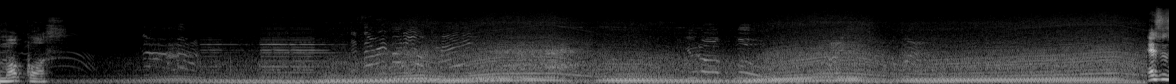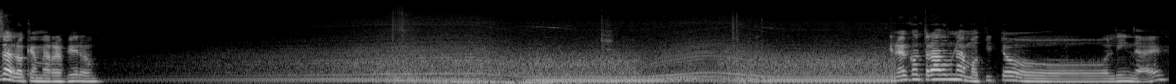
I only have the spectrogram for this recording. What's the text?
Mocos. Eso es a lo que me refiero. Y no he encontrado una motito linda, ¿eh?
